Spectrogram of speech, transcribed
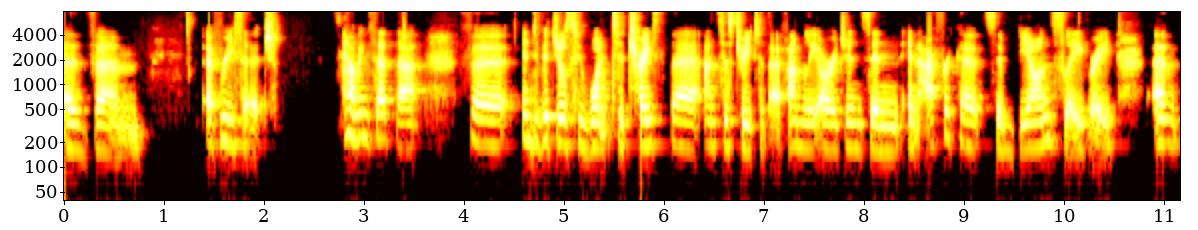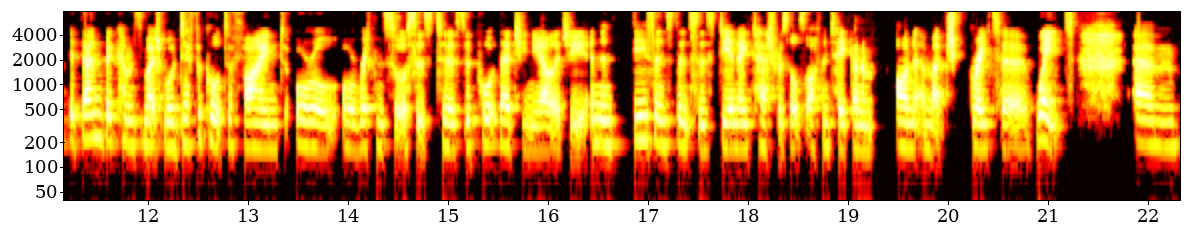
of um, of research. Having said that, for individuals who want to trace their ancestry to their family origins in, in Africa, so beyond slavery, um, it then becomes much more difficult to find oral or written sources to support their genealogy. And in these instances, DNA test results often take on a, on a much greater weight. Um,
